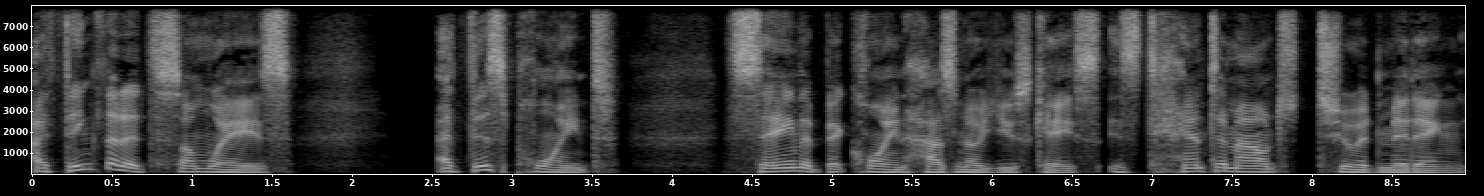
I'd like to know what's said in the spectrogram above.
I think that in some ways at this point saying that bitcoin has no use case is tantamount to admitting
